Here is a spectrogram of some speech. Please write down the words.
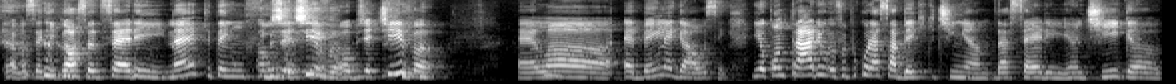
para você que gosta de série, né, que tem um fim objetiva. Assim, objetiva. Ela é bem legal, assim. E ao contrário, eu fui procurar saber o que, que tinha da série antiga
